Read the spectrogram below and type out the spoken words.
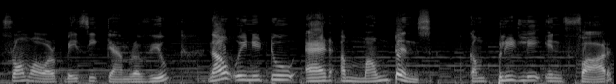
from our basic camera view. Now we need to add a mountains completely in far.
